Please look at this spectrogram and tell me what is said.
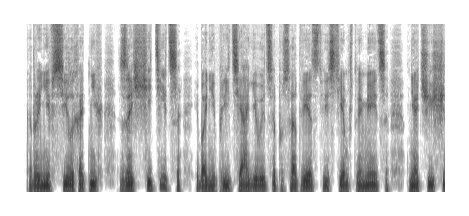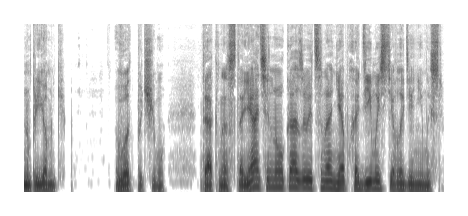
которое не в силах от них защититься, ибо они притягиваются по соответствии с тем, что имеется в неочищенном приемнике. Вот почему так настоятельно указывается на необходимость овладения мыслью.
